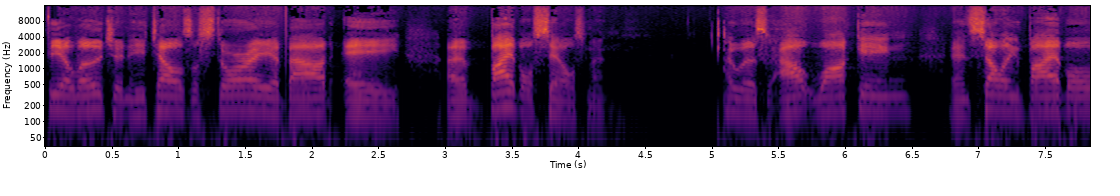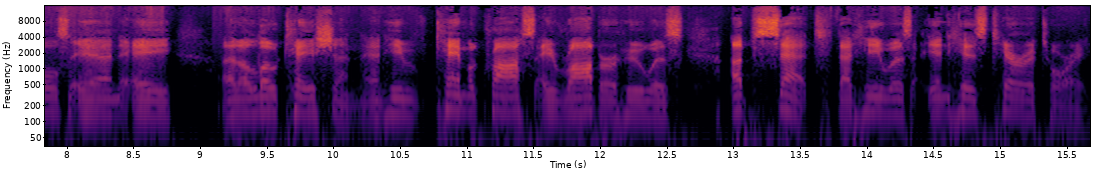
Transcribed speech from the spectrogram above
theologian, he tells a story about a, a Bible salesman who was out walking and selling Bibles in a, in a location, and he came across a robber who was upset that he was in his territory.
